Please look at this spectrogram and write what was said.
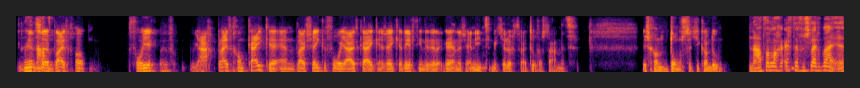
mensen, nou, blijf gewoon voor je, ja, blijf gewoon kijken en blijf zeker voor je uitkijken en zeker richting de renners en niet met je rug eruit toe gaan staan. Het is gewoon het domste dat je kan doen. Nathan lag echt even slecht bij, hè?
